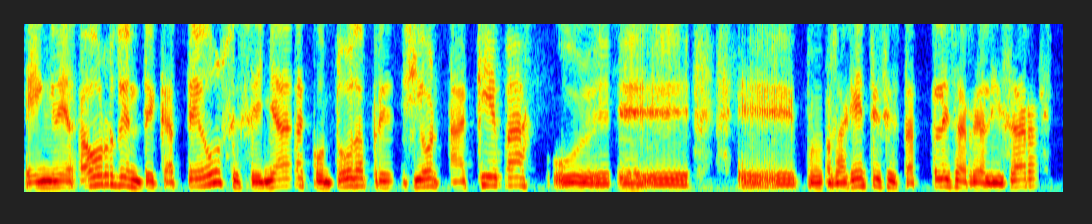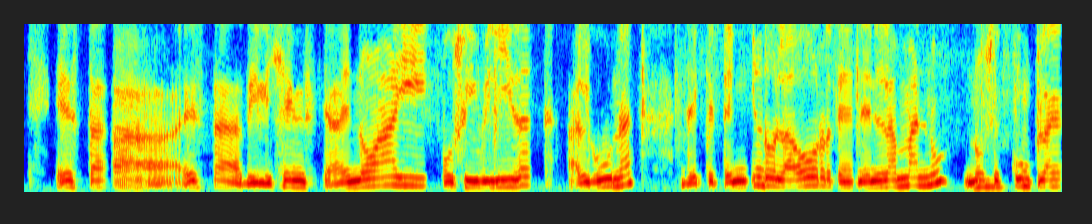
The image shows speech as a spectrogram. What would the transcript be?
En la orden de cateo se señala con toda precisión a qué va eh, eh, pues los agentes estatales a realizar esta, esta diligencia. No hay posibilidad alguna de que teniendo la orden en la mano no se cumplan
